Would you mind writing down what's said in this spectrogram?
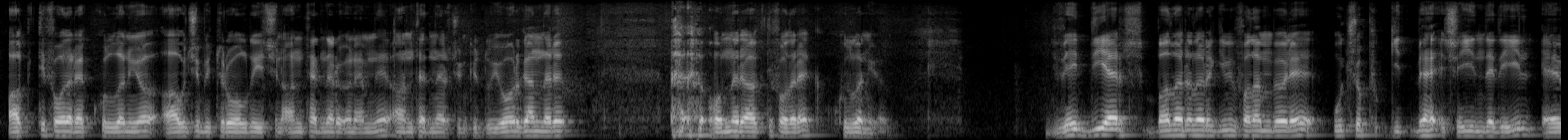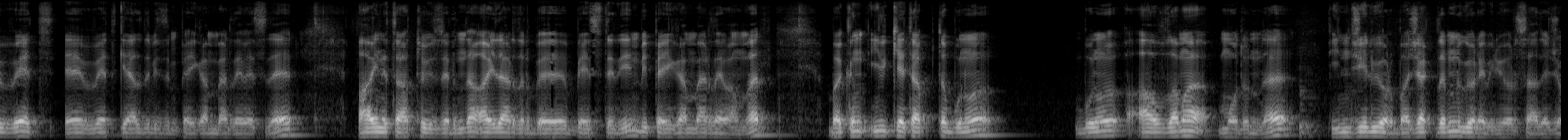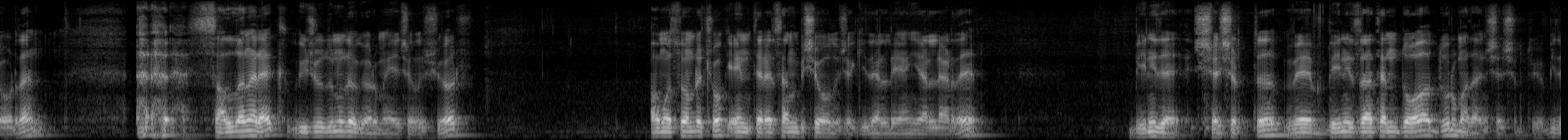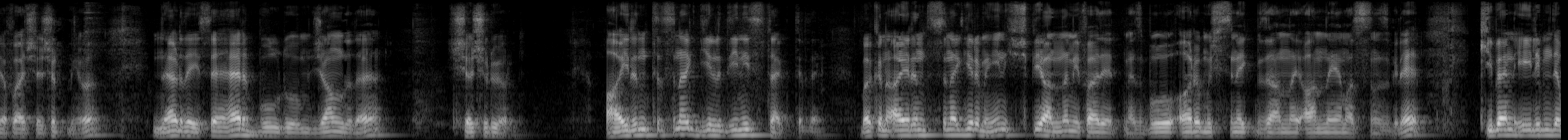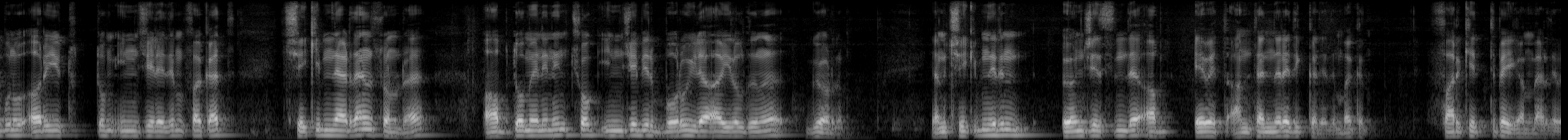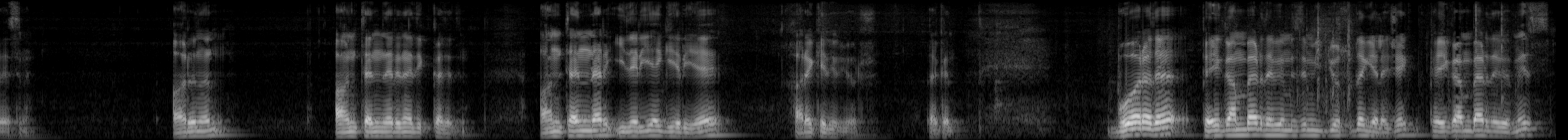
aktif olarak kullanıyor. Avcı bir tür olduğu için antenler önemli. Antenler çünkü duyu organları. Onları aktif olarak kullanıyor. Ve diğer bal arıları gibi falan böyle uçup gitme şeyinde değil. Evet, evet geldi bizim peygamber devesi de. Aynı tahta üzerinde aylardır beslediğim bir peygamber devam var. Bakın ilk etapta bunu bunu avlama modunda inceliyor, bacaklarını görebiliyor sadece oradan. Sallanarak vücudunu da görmeye çalışıyor. Ama sonra çok enteresan bir şey olacak ilerleyen yerlerde. Beni de şaşırttı ve beni zaten doğa durmadan şaşırtıyor. Bir defa şaşırtmıyor. Neredeyse her bulduğum canlıda şaşırıyorum. Ayrıntısına girdiğiniz takdirde. Bakın ayrıntısına girmeyin hiçbir anlam ifade etmez. Bu arımış sinek bizi anlay anlayamazsınız bile. Ki ben elimde bunu arıyı tuttum inceledim fakat çekimlerden sonra abdomeninin çok ince bir boruyla ayrıldığını gördüm. Yani çekimlerin öncesinde evet antenlere dikkat edin bakın. Fark etti peygamber devesini. Arının antenlerine dikkat edin. Antenler ileriye geriye hareket ediyor. Bakın. Bu arada peygamber devimizin videosu da gelecek. Peygamber devimiz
